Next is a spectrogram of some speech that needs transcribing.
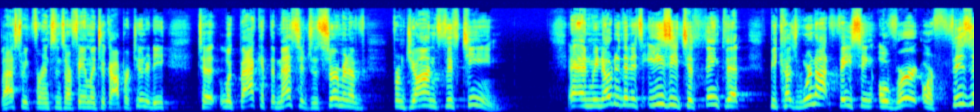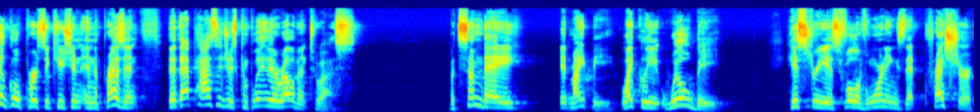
Last week, for instance, our family took opportunity to look back at the message, the sermon of, from John 15. And we noted that it's easy to think that because we're not facing overt or physical persecution in the present, that that passage is completely irrelevant to us. But someday it might be, likely will be. History is full of warnings that pressure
